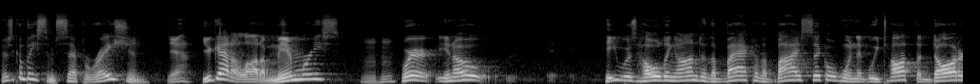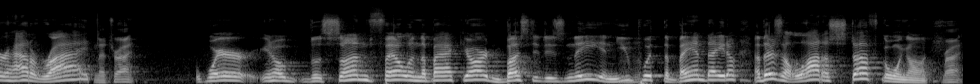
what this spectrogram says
there's going to be some separation. Yeah. You got a lot of memories where, you know, he was holding on to the back of the bicycle when we taught the daughter how to ride, That's right. where, you know, the son fell in the backyard and busted his knee and you mm-hmm. put the band aid on. Now, there's a lot of stuff going on. Right.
